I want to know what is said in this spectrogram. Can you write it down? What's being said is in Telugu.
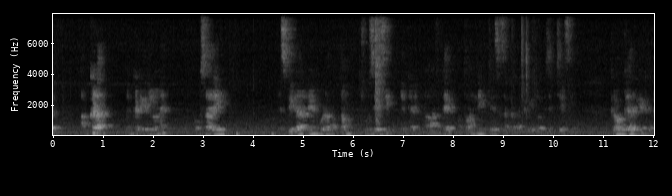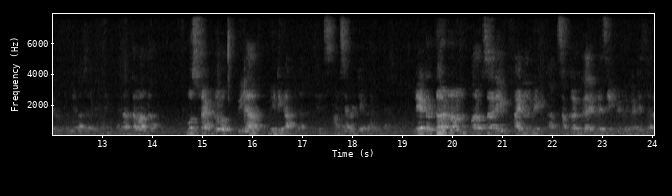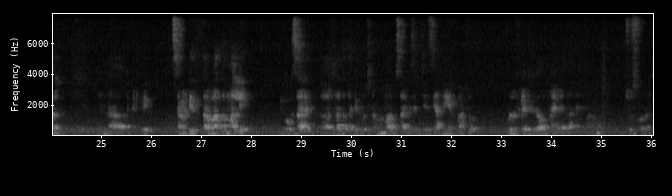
అక్కడ వెంకటగిరిలోనే ఒకసారి ఎస్పీ గారు నేను కూడా మొత్తం చూసేసి ఎక్కడ అంటే మొత్తం అన్ని ప్లేసెస్ అక్కడ వెంకటగిరిలో విజిట్ చేసి క్రౌడ్ గ్యాదరింగ్ ఎక్కడ ఉంటుంది ఎలా జరుగుతుంది దాని తర్వాత post fact we'll have meeting after that on seventeenth later third round మరొకసారి ఫైనల్ మీటింగ్ సబ్ కలెక్టర్ గారు NS AP doing at is level in Venkatagiri seventeenth తర్వాత మళ్ళీ ఇంకొకసారి uh, జాతర దగ్గరికి వచ్చినప్పుడు మరొకసారి విజిట్ చేసి అన్ని ఏర్పాట్లు ఫుల్ ఫ్లెజ్డ్గా ఉన్నాయి లేదా అనేది మనం చూసుకోవడం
